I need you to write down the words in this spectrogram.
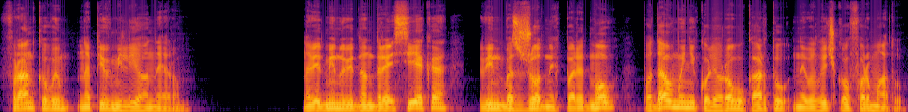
франковим напівмільйонером. На відміну від Андре Сіяка, він без жодних передмов подав мені кольорову карту невеличкого формату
